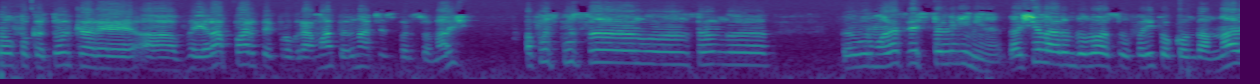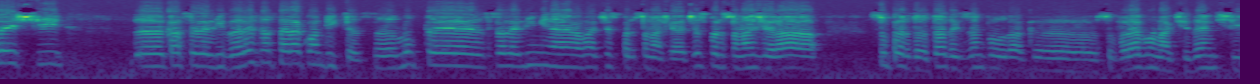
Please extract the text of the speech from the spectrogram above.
răufăcător care a, era parte programată în acest personaj, a fost pus să, să-l uh, urmărească și să-l elimine. Dar și el, la rândul lui, a suferit o condamnare și uh, ca să le libereze, asta era condiția, să lupte, să-l elimine acest personaj. Care acest personaj era super dotat, de exemplu, dacă suferea vreun accident și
